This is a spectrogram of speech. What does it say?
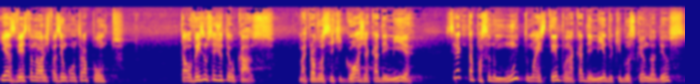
E às vezes está na hora de fazer um contraponto. Talvez não seja o teu caso, mas para você que gosta de academia, será que está passando muito mais tempo na academia do que buscando a Deus?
